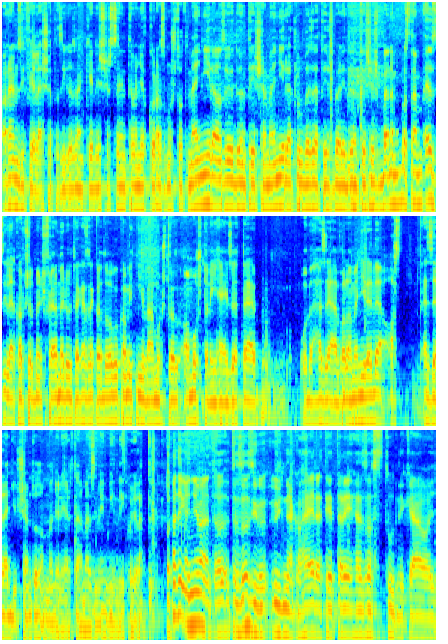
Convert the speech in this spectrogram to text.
a Remzi féle eset az igazán kérdéses szerintem, hogy akkor az most ott mennyire az ő döntése, mennyire klubvezetésbeli döntés, és bennem aztán ezzel kapcsolatban is felmerültek ezek a dolgok, amit nyilván most a, a mostani helyzete odáz el valamennyire, de azt ezzel együtt sem tudom nagyon értelmezni még mindig, hogy ott Hát igen, nyilván az az ügynek a helyretételéhez azt tudni kell, hogy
